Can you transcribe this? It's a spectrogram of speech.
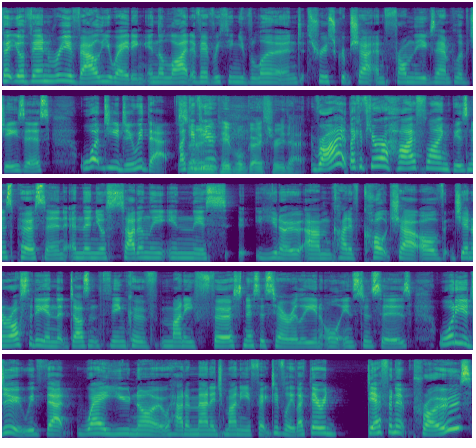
that you're then reevaluating in the light of everything you've learned through scripture and from the example of Jesus. What do you do with that? so if you people go through that. right? Like if you're a high flying business person and then you're suddenly in this, you know, um, kind of culture of generosity and that doesn't think of money first necessarily in all instances, what do you do with that way you know how to manage money effectively? Like there are definite pros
